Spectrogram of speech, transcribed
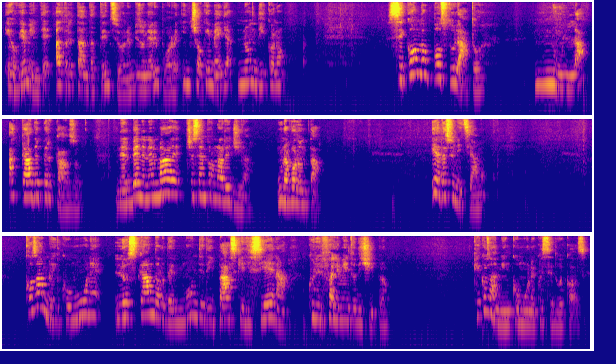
e ovviamente altrettanta attenzione bisogna riporre in ciò che i media non dicono. Secondo postulato, nulla accade per caso. Nel bene e nel male c'è sempre una regia, una volontà. E adesso iniziamo. Cosa hanno in comune lo scandalo del Monte dei Paschi di Siena con il fallimento di Cipro? Che cosa hanno in comune queste due cose?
